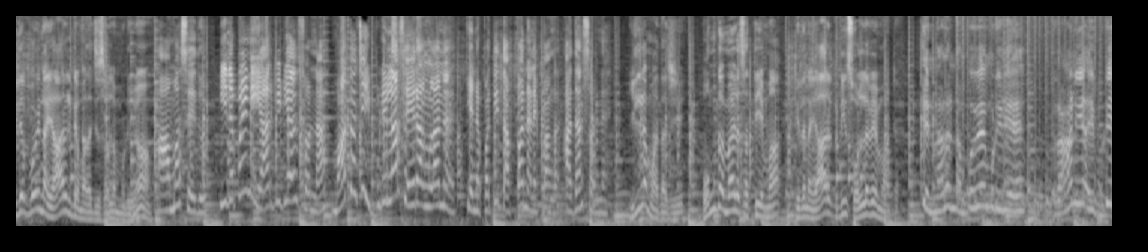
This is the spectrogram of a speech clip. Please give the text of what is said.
இதை போய் நான் யாருக்கிட்ட மாதாஜி சொல்ல முடியும்? ஆமா சேது. இத போய் நீ யார்கிட்டயாவது சொன்னா மாதாஜி இப்படி எல்லாம் செய்யறாங்களான்னு என்னை பத்தி தப்பா நினைப்பாங்க. அதான் சொன்னேன். இல்ல மாதாஜி உங்க மேல சத்தியமா இதை நான் யாருக்கிட்டையும் சொல்லவே மாட்டேன். என்னால நம்பவே முடியலையே. ராணியா இப்படி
